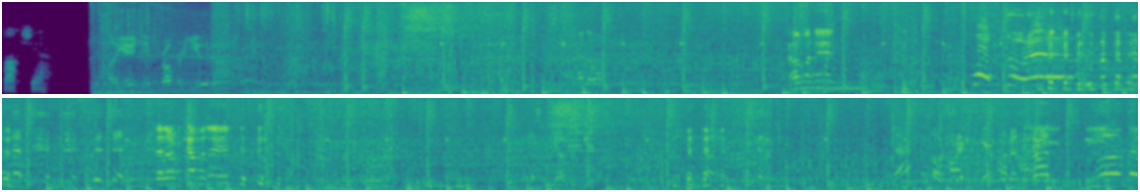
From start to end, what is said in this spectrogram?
fucks you. Oh, you're using proper Euro. Hello. Coming in. What the hell? Then I'm coming in. That is Oh, hard shit. to get on gonna high cut. speed. Oh no!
